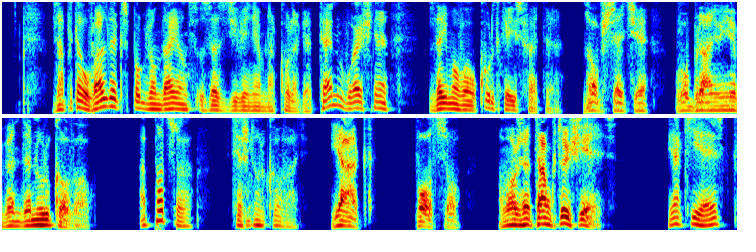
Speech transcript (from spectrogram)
— zapytał Waldek, spoglądając ze zdziwieniem na kolegę. Ten właśnie zdejmował kurtkę i sweter. — No przecie w ubraniu nie będę nurkował. — A po co chcesz nurkować? — Jak? Po co? A może tam ktoś jest? Jak jest,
